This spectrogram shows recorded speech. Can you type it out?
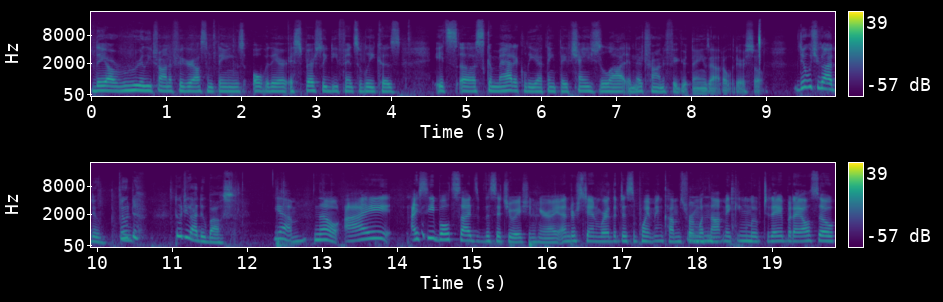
they are really trying to figure out some things over there, especially defensively, because it's uh, schematically. I think they've changed a lot, and they're trying to figure things out over there. So, do what you gotta do. Do do, do what you gotta do, boss. Yeah, no, I I see both sides of the situation here. I understand where the disappointment comes from with not making a move today, but I also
